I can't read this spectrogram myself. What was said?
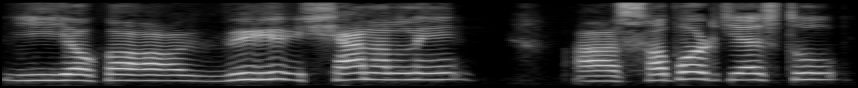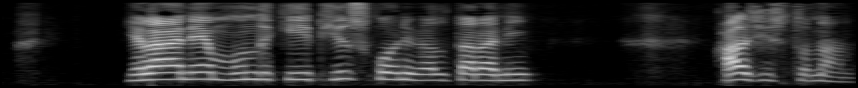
ఈ యొక్క వీడియో ఛానల్ని సపోర్ట్ చేస్తూ ఇలానే ముందుకి తీసుకొని వెళ్తారని ఆశిస్తున్నాను.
